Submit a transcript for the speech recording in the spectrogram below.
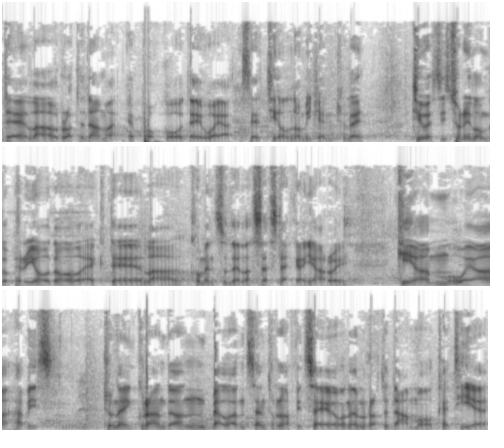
de la Rotterdama epoco de Weat, se tiel nomi gentile. Tio estis tuni longo periodo ec de la comenzo de la sesteca iaroi kiam UEA havis tune grandan belan centron officeo in Rotterdamo ca tie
